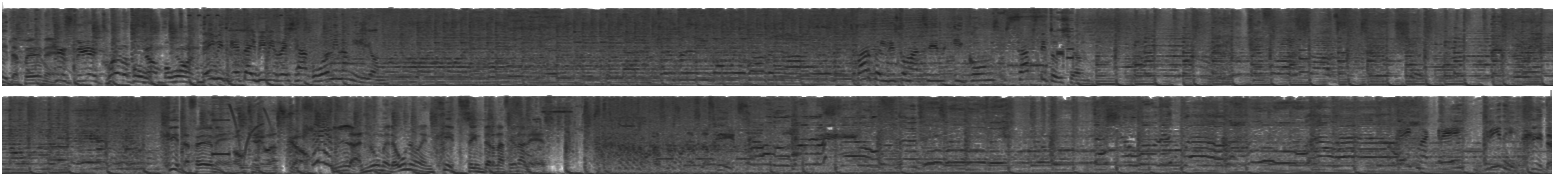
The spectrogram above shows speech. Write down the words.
Hit FM. David Guetta y Bibi Rexa, One in a Million. Purple Disco Machine y Coons Substitution. Hit FM. Ok, let's go. La número uno en hits internacionales. Los hits.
